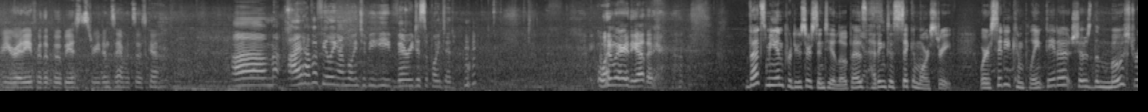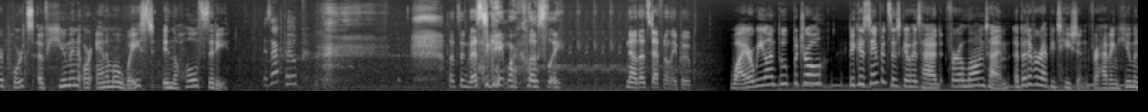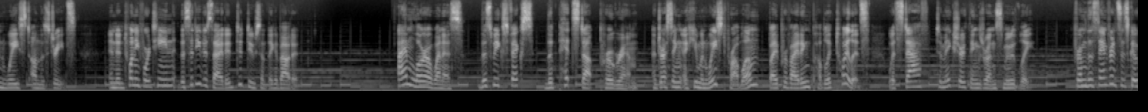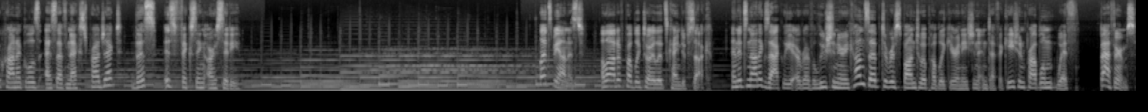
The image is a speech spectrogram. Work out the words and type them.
Are you ready for the poopiest street in San Francisco? Um, I have a feeling I'm going to be very disappointed. One way or the other. That's me and producer Cynthia Lopez heading to Sycamore Street, where city complaint data shows the most reports of human or animal waste in the whole city. Is that poop? Let's investigate more closely. No, that's definitely poop. Why are we on Poop Patrol? Because San Francisco has had, for a long time, a bit of a reputation for having human waste on the streets. And in 2014, the city decided to do something about it. I'm Laura Wenus. This week's fix the Pit Stop program, addressing a human waste problem by providing public toilets with staff to make sure things run smoothly. From the San Francisco Chronicle's SF Next project, this is Fixing Our City. Let's be honest, a lot of public toilets kind of suck. And it's not exactly a revolutionary concept to respond to a public urination and defecation problem with bathrooms.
